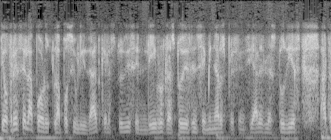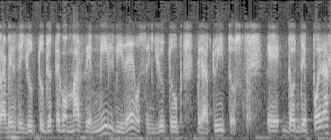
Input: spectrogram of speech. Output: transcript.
te ofrece la, por- la posibilidad que la estudies en libros, la estudies en seminarios presenciales, la estudies a través de YouTube. Yo tengo más de mil videos en YouTube gratuitos, eh, donde puedas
